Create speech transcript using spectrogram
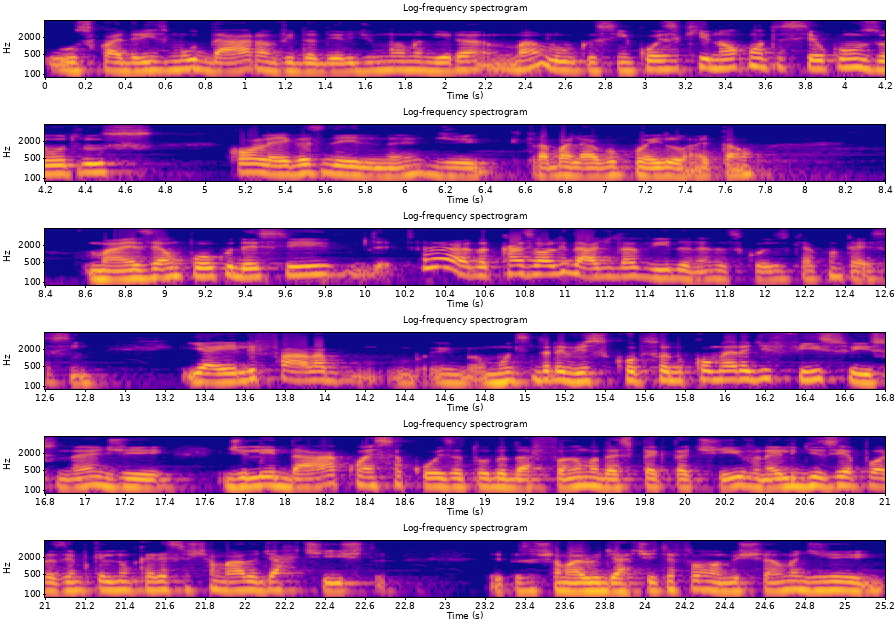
os quadrinhos mudaram a vida dele de uma maneira maluca, assim, coisa que não aconteceu com os outros colegas dele, né? De que trabalhavam com ele lá e tal. Mas é um pouco desse é, da casualidade da vida, né? Das coisas que acontecem assim. E aí ele fala em muitas entrevistas sobre como era difícil isso, né? De, de lidar com essa coisa toda da fama, da expectativa, né? Ele dizia, por exemplo, que ele não queria ser chamado de artista. Depois eu chamar ele de artista, ele falou, não, me chama de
